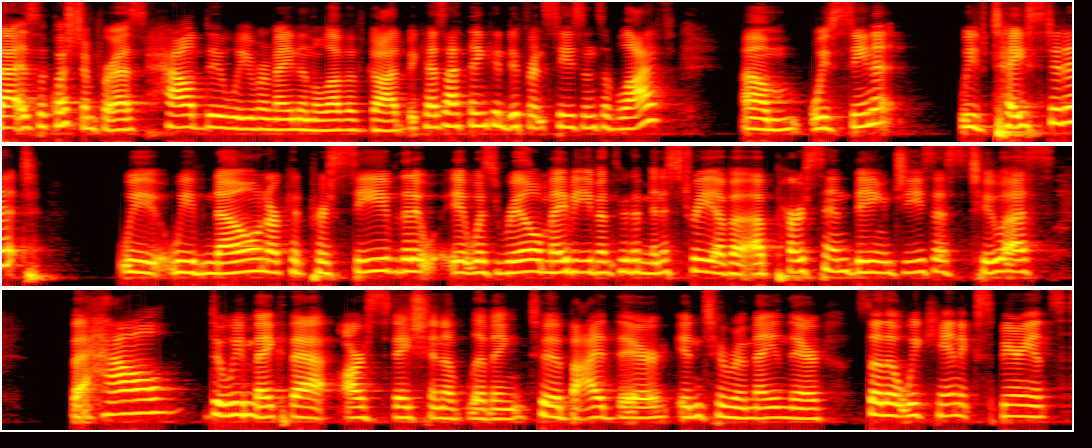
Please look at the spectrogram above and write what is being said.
that is the question for us. How do we remain in the love of God? Because I think in different seasons of life, um, we've seen it, we've tasted it, we, we've known or could perceive that it, it was real, maybe even through the ministry of a, a person being Jesus to us. But how do we make that our station of living, to abide there and to remain there so that we can experience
